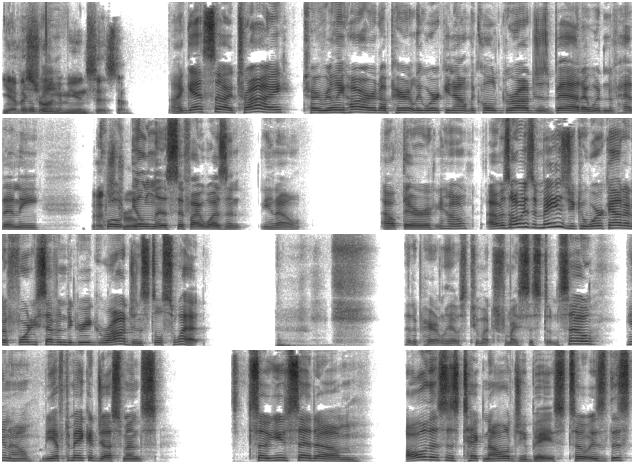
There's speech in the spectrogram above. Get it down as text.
you have a strong be, immune system. I guess so. I try, try really hard. Apparently, working out in the cold garage is bad. I wouldn't have had any That's quote true. illness if I wasn't, you know, out there. You know, I was always amazed you could work out at a 47 degree garage and still sweat. But apparently, that was too much for my system. So you know, you have to make adjustments. So you said um all of this is technology based. So is this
